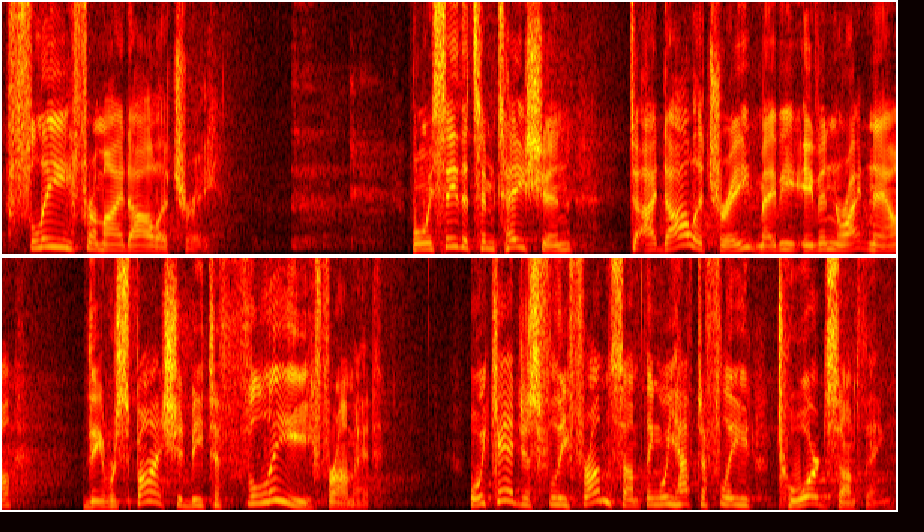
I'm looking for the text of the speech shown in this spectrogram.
flee from idolatry. When we see the temptation to idolatry, maybe even right now, the response should be to flee from it. Well, we can't just flee from something, we have to flee toward something.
